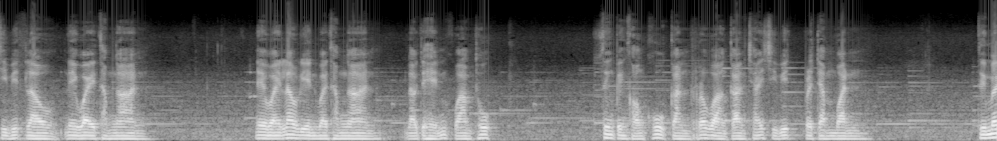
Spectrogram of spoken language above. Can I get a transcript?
ชีวิตเราในวัยทำงาน ในวัยเล่าเรียนวัยทำงาน เราจะเห็นความทุกข์ ซึ่งเป็นของคู่กันระหว่างการใช้ชีวิตประจำวัน ถึงแม้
